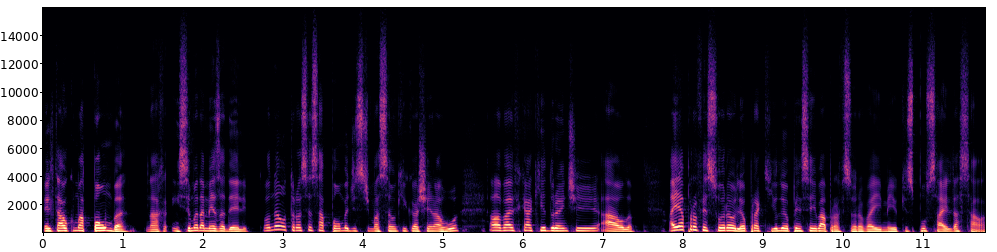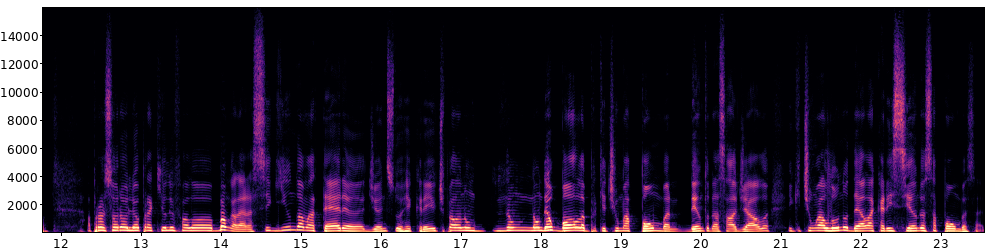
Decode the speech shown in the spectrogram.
ele estava com uma pomba na, em cima da mesa dele. Falou, não, eu trouxe essa pomba de estimação aqui que eu achei na rua, ela vai ficar aqui durante a aula. Aí a professora olhou para aquilo e eu pensei, bah, a professora vai meio que expulsar ele da sala. A professora olhou para aquilo e falou: Bom, galera, seguindo a matéria de antes do recreio, tipo, ela não, não, não deu bola porque tinha uma pomba dentro da sala de aula e que tinha um aluno dela acariciando essa pomba, sabe?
